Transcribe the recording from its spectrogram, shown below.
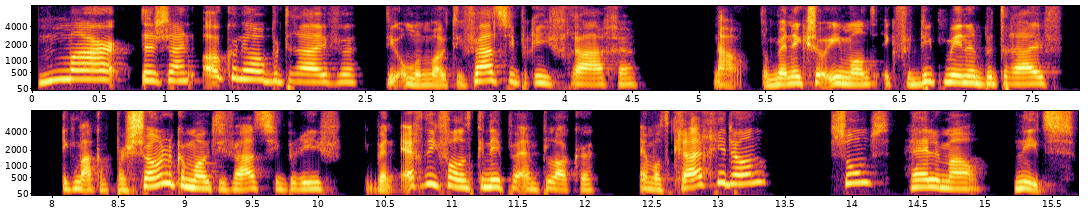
Maar er zijn ook een hoop bedrijven die om een motivatiebrief vragen. Nou, dan ben ik zo iemand. Ik verdiep me in het bedrijf. Ik maak een persoonlijke motivatiebrief. Ik ben echt niet van het knippen en plakken. En wat krijg je dan? Soms helemaal niets.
